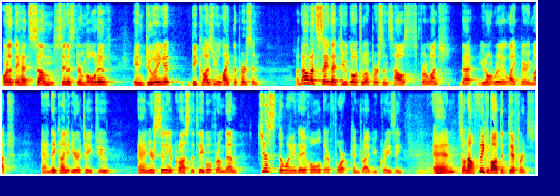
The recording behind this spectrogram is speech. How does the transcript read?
or that they had some sinister motive in doing it because you like the person. But now let's say that you go to a person's house for lunch that you don't really like very much and they kind of irritate you and you're sitting across the table from them, just the way they hold their fork can drive you crazy. And so now think about the difference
